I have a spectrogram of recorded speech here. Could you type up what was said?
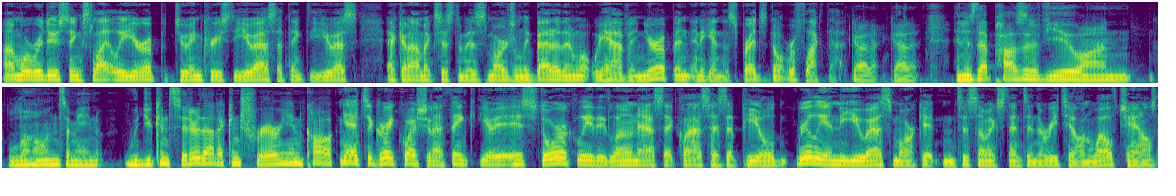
um, we're reducing slightly Europe to increase the U.S. I think the U.S. economic system is marginally better than what we have in Europe, and, and again, the spreads don't reflect that. Got it. Got it. And is that positive view on loans? I mean, would you consider that a contrarian call? Yeah, it's a great question. I think you know historically the loan asset class has appealed really in the U.S. market and to some extent in the retail and wealth channels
